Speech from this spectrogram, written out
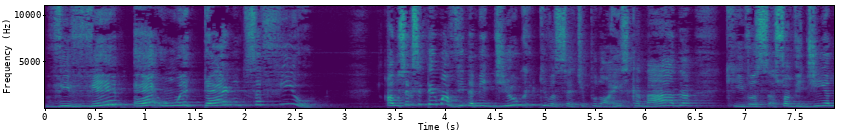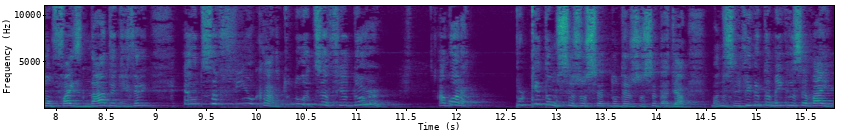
Viver é um eterno desafio. A não ser que você tenha uma vida medíocre, que você tipo não arrisca nada, que você, a sua vidinha não faz nada diferente. É um desafio, cara. Tudo é desafiador. Agora, por que não, ser, não ter sociedade? Ah, mas não significa também que você vai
